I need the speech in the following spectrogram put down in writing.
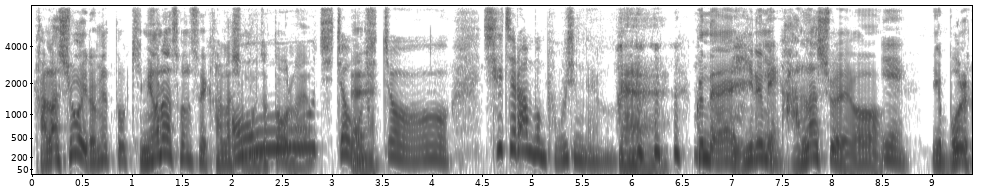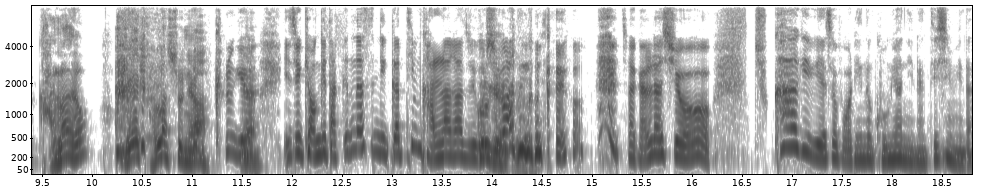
갈라쇼 이러면 또 김연아 선수의 갈라쇼 먼저 오, 떠올라요. 진짜 네. 멋있죠. 실제로 한번 보고 싶네요. 네. 근데 이름이 예. 갈라쇼예요. 예. 이게 뭘 갈라요? 왜 갈라쇼냐? 그러게요. 네. 이제 경기 다 끝났으니까 팀 갈라가지고 그러게요, 쇼하는 건가요? 자, 갈라쇼 축하하기 위해서 벌이는 공연이란 뜻입니다.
